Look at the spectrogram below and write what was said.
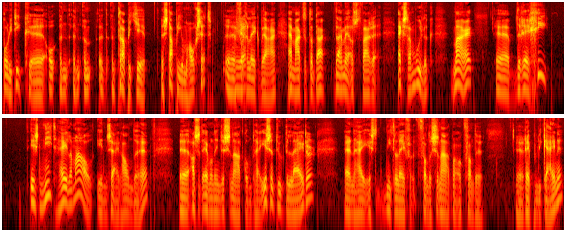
politiek een, een, een, een, trappetje, een stapje omhoog zet. Vergeleken bij haar. Hij maakt het daar, daarmee als het ware extra moeilijk. Maar de regie is niet helemaal in zijn handen. Hè? Uh, als het eenmaal in de Senaat komt. Hij is natuurlijk de leider. En hij is niet alleen van de Senaat, maar ook van de uh, Republikeinen.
